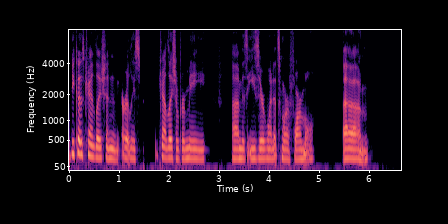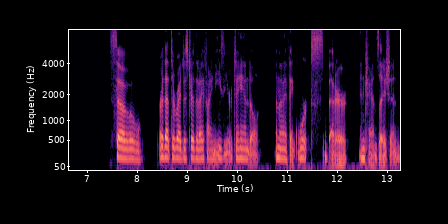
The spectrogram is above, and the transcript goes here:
because translation, or at least translation for me, um, is easier when it's more formal. Um, so or that's a register that I find easier to handle and that I think works better in translation.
